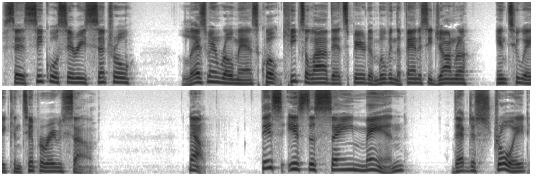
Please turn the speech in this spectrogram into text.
says sequel series central lesbian romance, quote, keeps alive that spirit of moving the fantasy genre into a contemporary sound. Now, this is the same man that destroyed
